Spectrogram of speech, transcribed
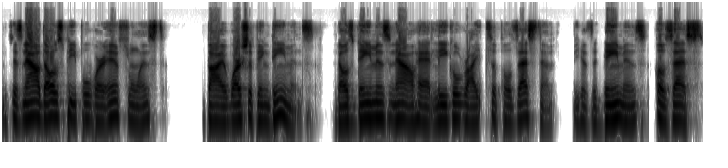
because now those people were influenced by worshiping demons. Those demons now had legal right to possess them because the demons possess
